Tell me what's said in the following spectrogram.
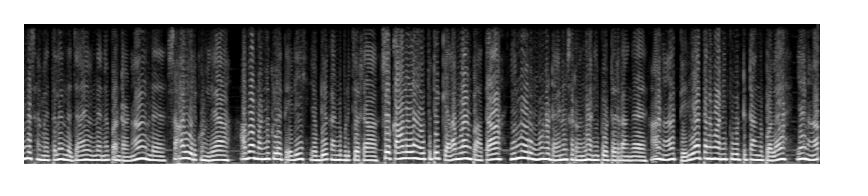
இந்த சமயத்துல இந்த ஜாய் வந்து என்ன பண்றான்னா இந்த சாவி இருக்கும் இல்லையா அவ மண்ணுக்குள்ள தேடி எப்படியோ கண்டுபிடிச்சிடுறா. சோ காலையில அவுத்துட்டு கிளம்பலாம்னு பார்த்தா இன்னொரு மூணு டைனோசர் வந்து அனுப்பி விட்டுறாங்க ஆனா தெரியாதனமா அனுப்பி விட்டுட்டாங்க போல. ஏன்னா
